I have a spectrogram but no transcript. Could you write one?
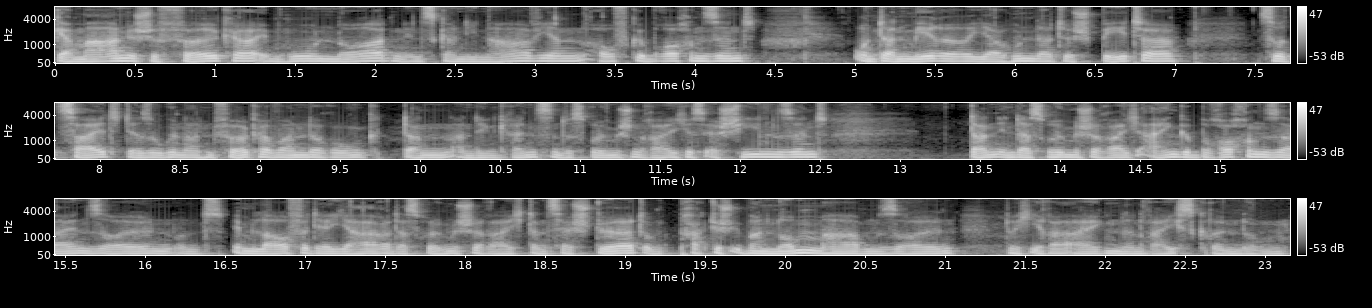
germanische Völker im hohen Norden in Skandinavien aufgebrochen sind und dann mehrere Jahrhunderte später zur Zeit der sogenannten Völkerwanderung dann an den Grenzen des Römischen Reiches erschienen sind, dann in das Römische Reich eingebrochen sein sollen und im Laufe der Jahre das Römische Reich dann zerstört und praktisch übernommen haben sollen durch ihre eigenen Reichsgründungen.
